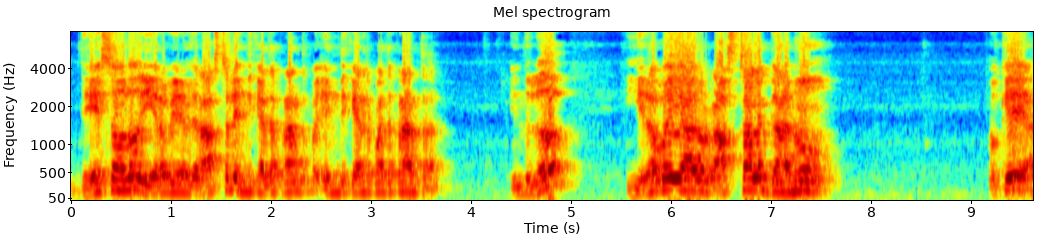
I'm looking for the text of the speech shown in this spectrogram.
దేశంలో ఇరవై ఎనిమిది రాష్ట్రాలు ఎనిమిది కేంద్ర ప్రాంత ఎనిమిది కేంద్రపాలిత ప్రాంతాలు. ఇందులో ఇరవై ఆరు రాష్ట్రాలకు గాను ఓకే ఆ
